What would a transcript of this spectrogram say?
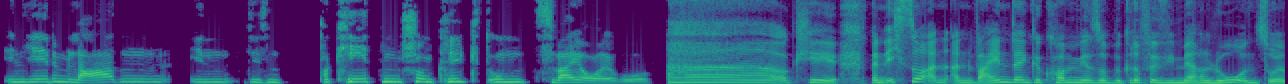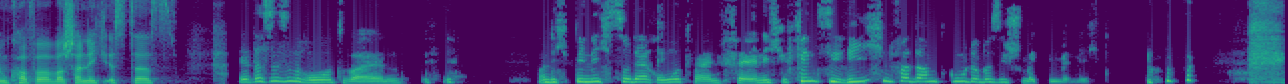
in jedem Laden in diesen Paketen schon kriegt um zwei Euro. Ah, okay. Wenn ich so an, an Wein denke, kommen mir so Begriffe wie Merlot und so im Kopf, aber wahrscheinlich ist das. Ja, das ist ein Rotwein. Und ich bin nicht so der Rotwein-Fan. Ich finde, sie riechen verdammt gut, aber sie schmecken mir nicht.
